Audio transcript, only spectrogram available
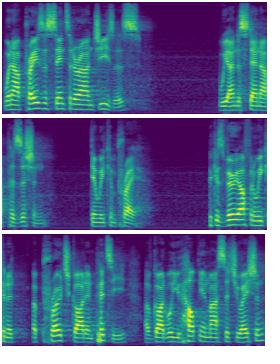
When our praise is centered around Jesus, we understand our position, then we can pray. Because very often we can approach God in pity of God, will you help me in my situation?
